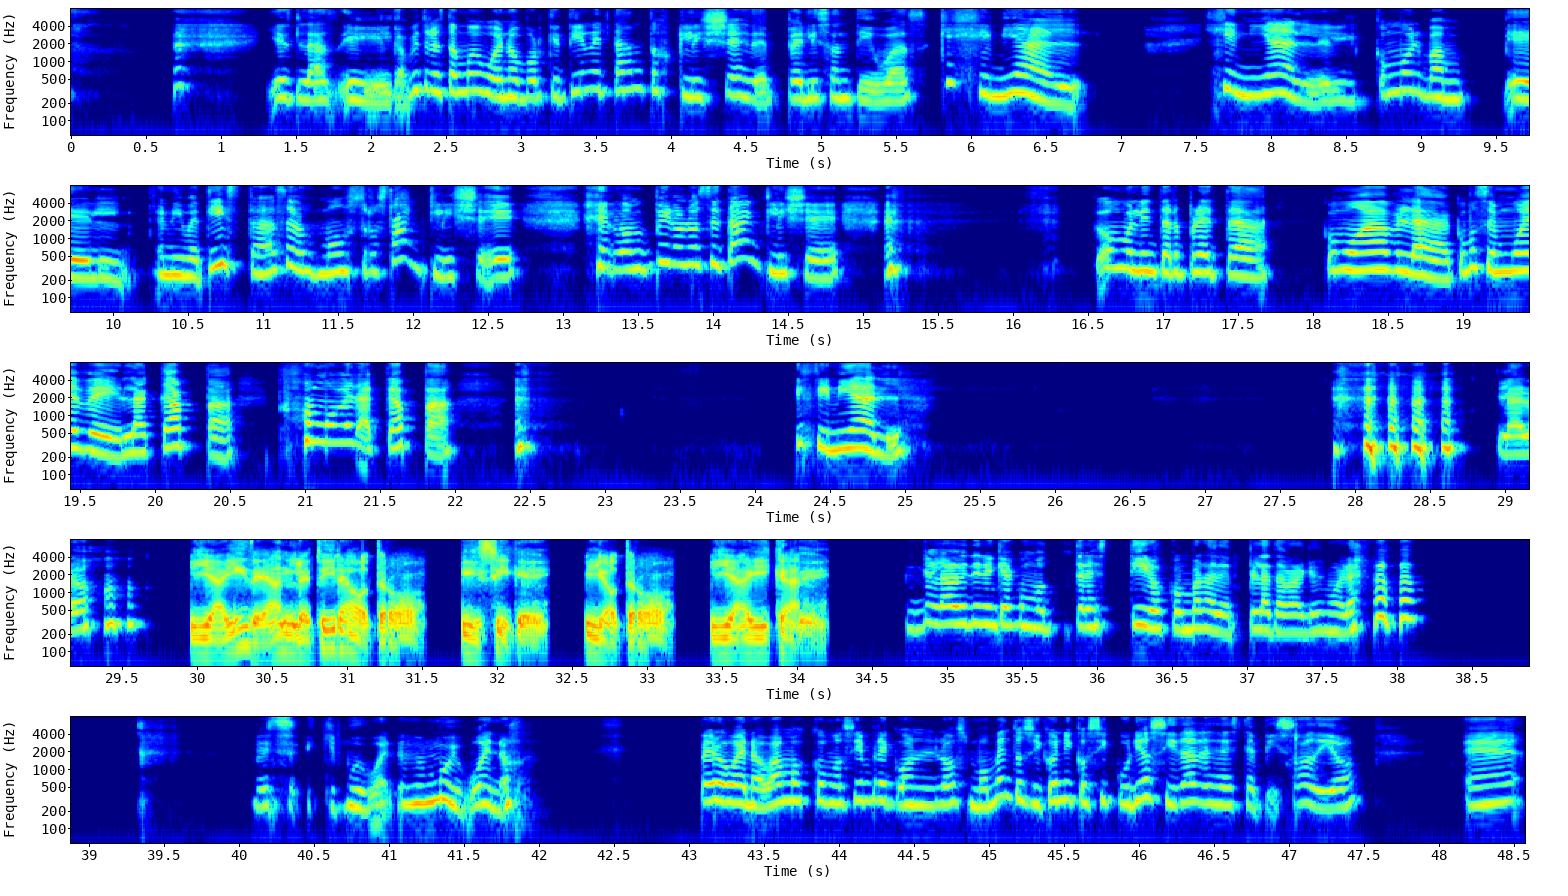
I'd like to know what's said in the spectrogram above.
Y, es las, el capítulo está muy bueno porque tiene tantos clichés de pelis antiguas. ¡Qué genial! Genial. El, cómo el, el, el mimetista hace los monstruos tan cliché. El vampiro lo hace tan cliché. cómo lo interpreta. Cómo habla. Cómo se mueve. La capa. Cómo mueve la capa. Es genial. claro. Y ahí Dean le tira otro. Y sigue. Y otro. Y ahí cae. Claro, tienen que dar como tres tiros con balas de plata para que se muera. es que es muy bueno, es muy bueno. Pero bueno, vamos como siempre con los momentos icónicos y curiosidades de este episodio. Eh,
